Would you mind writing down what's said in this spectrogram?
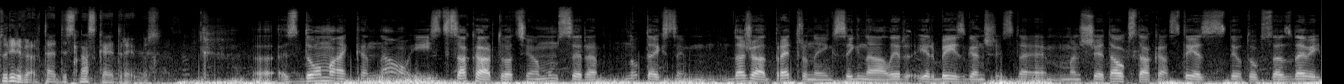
tur ir vēl tādas neskaidrības? Es domāju, ka nav īsti sakārtots, jo mums ir nu, teiksim, dažādi pretrunīgi signāli. Ir, ir bijis gan šis, te, man šķiet, augstākās tiesas 2009.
